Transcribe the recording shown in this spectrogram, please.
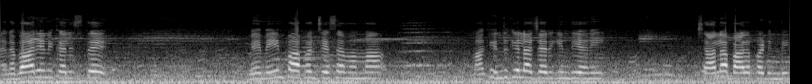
ఆయన భార్యని కలిస్తే మేమేం పాపం చేశామమ్మా? మాకెందుకు ఇలా జరిగింది అని చాలా బాధపడింది.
